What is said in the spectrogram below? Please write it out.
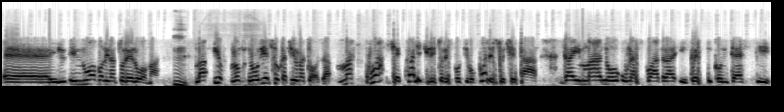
eh, il, il, nuovo allenatore Roma. Mm. Ma io non, non, riesco a capire una cosa, ma qua, cioè, quale direttore sportivo, quale società dà in mano una squadra in questi contesti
